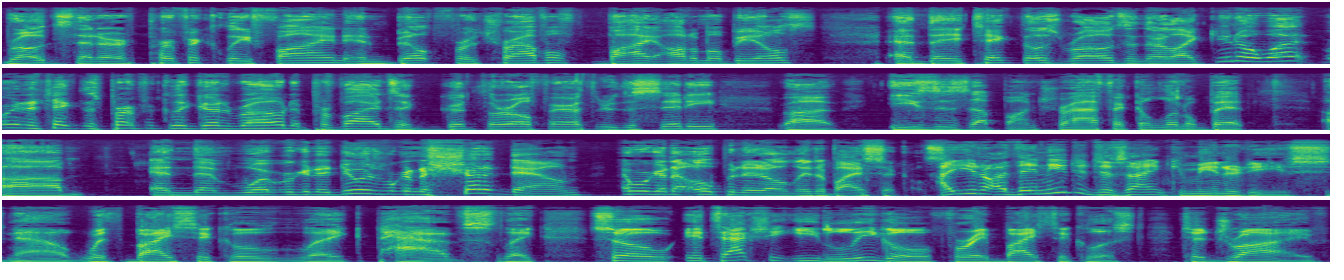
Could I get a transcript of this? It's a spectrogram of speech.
roads that are perfectly fine and built for travel by automobiles, and they take those roads and they're like, you know what, we're going to take this perfectly good road. It provides a good thoroughfare through the city, uh, eases up on traffic a little bit. Um, and then what we're going to do is we're going to shut it down and we're going to open it only to bicycles. Uh, you know, they need to design communities now with bicycle like paths. Like, so it's actually illegal for a bicyclist to drive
